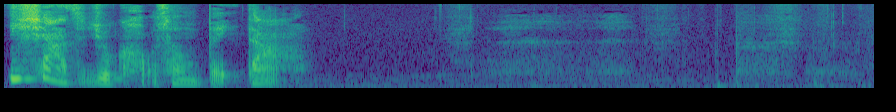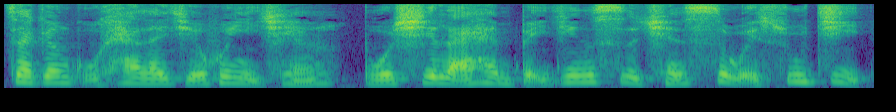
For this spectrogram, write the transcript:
一下子就考上北大。在跟古开来结婚以前，薄熙来和北京市前市委书记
